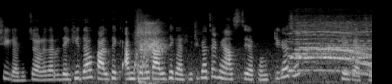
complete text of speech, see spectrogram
ঠিক আছে, চলো তাহলে দেখি দাও, কাল থেকে আমি তাহলে কাল থেকে আসব, ঠিক আছে? আমি আসছি এখন, ঠিক আছে? ঠিক আছে।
